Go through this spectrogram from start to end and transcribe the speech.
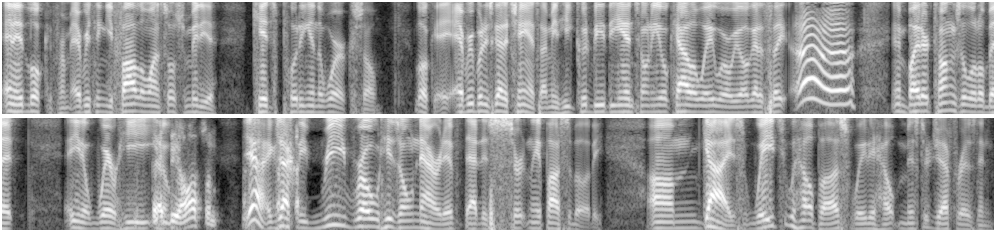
And it, look, from everything you follow on social media, kids putting in the work. So. Look, everybody's got a chance. I mean, he could be the Antonio Callaway where we all got to say, ah, and bite our tongues a little bit, you know, where he, you That'd know, be awesome. yeah, exactly. Rewrote his own narrative. That is certainly a possibility. Um, guys, way to help us, way to help Mr. Jeff Risdon.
